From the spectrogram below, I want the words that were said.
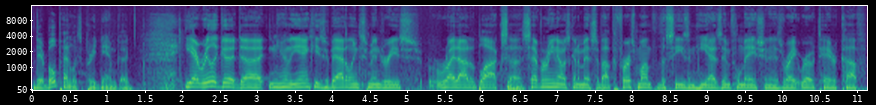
their bullpen looks pretty damn good. Yeah, really good. Uh, you know, the Yankees are battling some injuries right out of the blocks. Uh, Severino is going to miss about the first month of the season. He has inflammation in his right rotator cuff.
